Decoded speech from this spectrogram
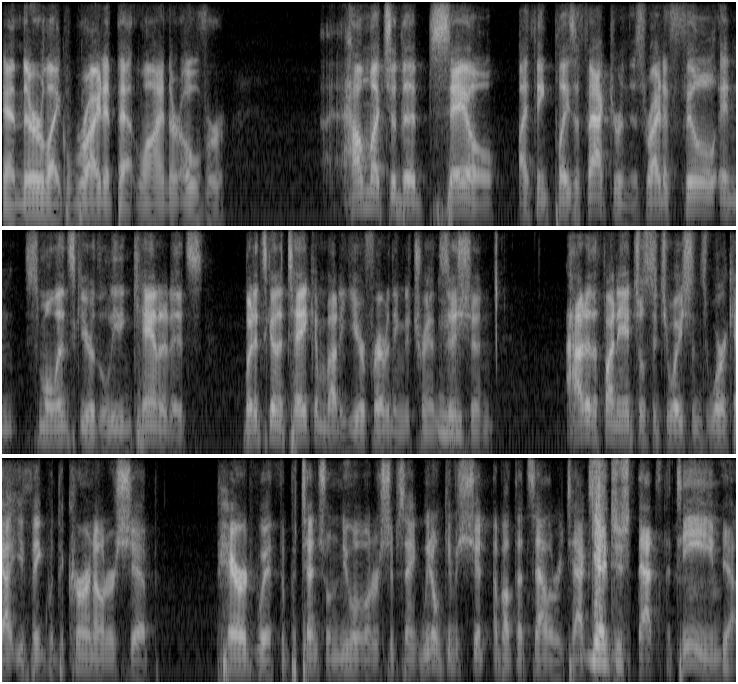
and they're like right at that line, they're over. How much of the sale I think plays a factor in this, right? If Phil and Smolinisky are the leading candidates, but it's going to take them about a year for everything to mm-hmm. transition. How do the financial situations work out? You think with the current ownership paired with the potential new ownership saying we don't give a shit about that salary tax? Yeah, just- that's the team. Yeah.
